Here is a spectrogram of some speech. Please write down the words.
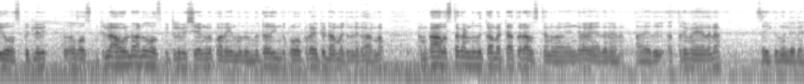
ഈ ഹോസ്പിറ്റലിൽ ഹോസ്പിറ്റലിലാവുകൊണ്ടാണ് ഹോസ്പിറ്റൽ വിഷയങ്ങൾ പറയുന്നത്. എന്നിട്ട് അത് പ്രോപ്പർ പ്രോപ്പറായിട്ട് ഇടാൻ പറ്റുന്നില്ല. കാരണം നമുക്ക് ആ അവസ്ഥ കണ്ടു നിൽക്കാൻ പറ്റാത്ത ഒരു അവസ്ഥയാണ് ഭയങ്കര വേദനയാണ്. അതായത് അത്രയും വേദന സഹിക്കുന്നുണ്ടല്ലേ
